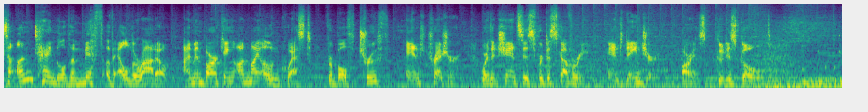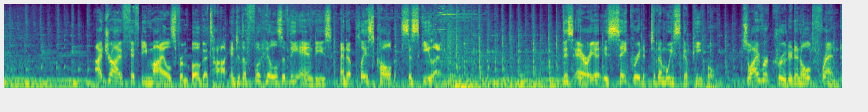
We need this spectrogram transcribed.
To untangle the myth of El Dorado, I'm embarking on my own quest for both truth and treasure, where the chances for discovery and danger are as good as gold. I drive 50 miles from Bogota into the foothills of the Andes and a place called Sesquile. This area is sacred to the Muisca people, so I've recruited an old friend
